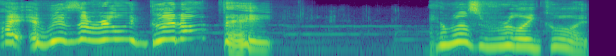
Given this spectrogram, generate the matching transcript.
I, it was a really good update. It was really good.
